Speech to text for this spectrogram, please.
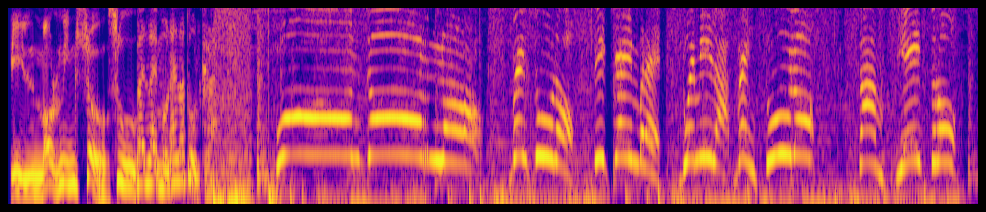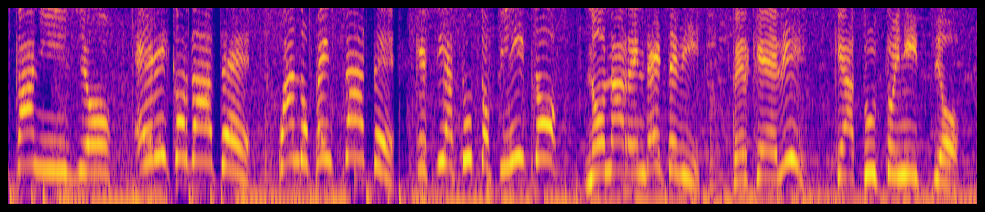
Il Morning Show su Bella e Monella Talk. Buongiorno! 21 dicembre 2021 San Pietro Canisio e ricordate quando pensate che sia tutto finito non arrendetevi perché è lì che ha tutto inizio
